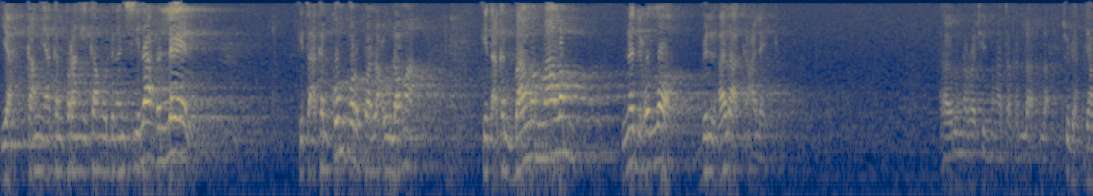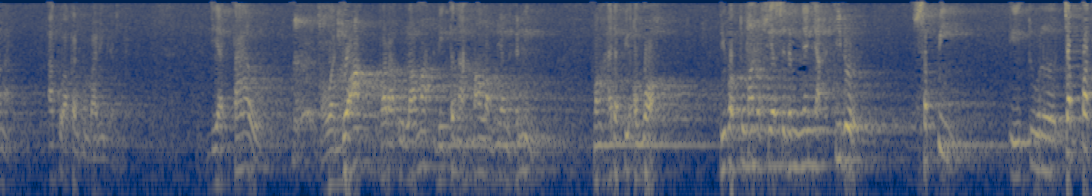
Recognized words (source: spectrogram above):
Ya, kami akan perangi kamu dengan silah belel. Kita akan kumpul para ulama. Kita akan bangun malam. Nad'u Allah bil halak alaik. Harun al-Rashid mengatakan, lah, lah, sudah jangan. Aku akan kembalikan. Dia tahu bahwa doa para ulama di tengah malam yang hening menghadapi Allah. Di waktu manusia sedang nyenyak tidur, sepi, itu cepat.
